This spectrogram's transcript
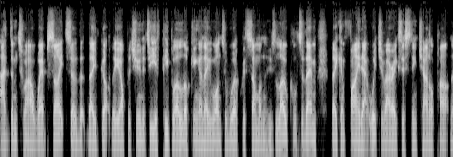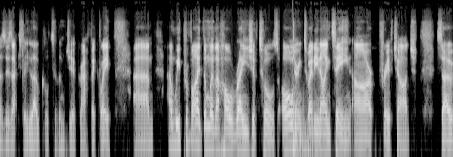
add them to our website so that they've got the opportunity, if people are looking and they want to work with someone who's local to them, they can find out which of our existing channel partners is actually local to them geographically. Um, and we provide them with a whole range of tools. All during 2019 are free of charge. So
